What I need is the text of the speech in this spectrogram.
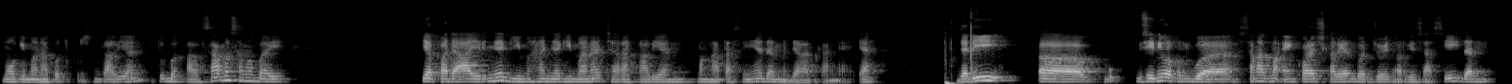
mau gimana pun keputusan kalian itu bakal sama-sama baik ya pada akhirnya gimana hanya gimana cara kalian mengatasinya dan menjalankannya ya jadi uh, di sini walaupun gue sangat mengencourage kalian buat join organisasi dan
